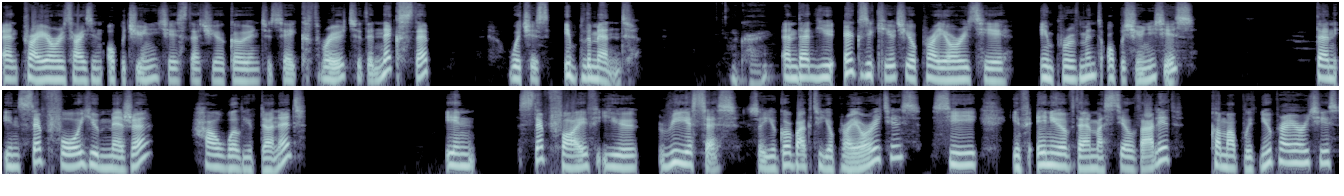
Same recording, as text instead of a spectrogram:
and prioritizing opportunities that you're going to take through to the next step, which is implement. Okay. And then you execute your priority improvement opportunities. Then in step four, you measure how well you've done it. In step five, you reassess. So you go back to your priorities, see if any of them are still valid, come up with new priorities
